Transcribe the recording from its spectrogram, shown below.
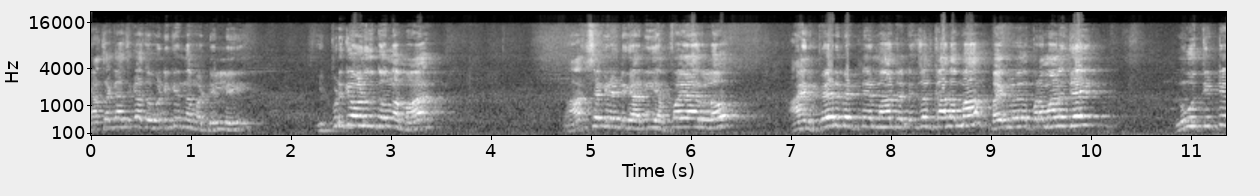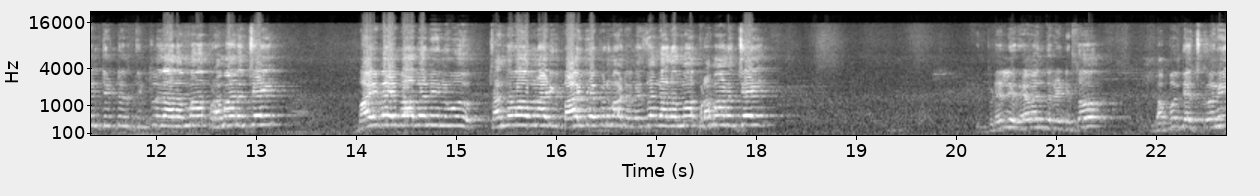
గజ గజ గజ వణికిందమ్మా ఢిల్లీ. ఇప్పటికే వణుకుతుందమ్మా రాజశేఖర రెడ్డి గారిని ఎఫ్ఐఆర్లో ఆయన పేరు పెట్టిన మాట నిజం కాదమ్మా? బైబిల్ మీద ప్రమాణం చేయి. నువ్వు తిట్టిన తిట్టు తిట్లు కాదమ్మా? ప్రమాణం చేయి. బై బై బాబాని నువ్వు చంద్రబాబు నాయుడికి బాగా చెప్పిన మాట నిజం కాదమ్మా? ప్రమాణం చేయి. ఇప్పుడు వెళ్ళి రేవంత్ రెడ్డితో డబ్బులు తెచ్చుకొని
